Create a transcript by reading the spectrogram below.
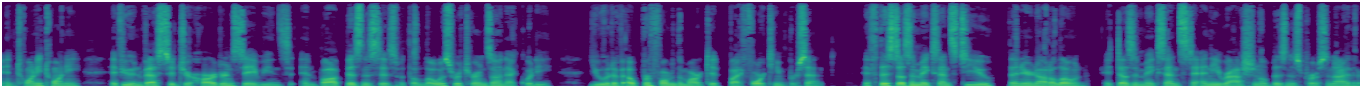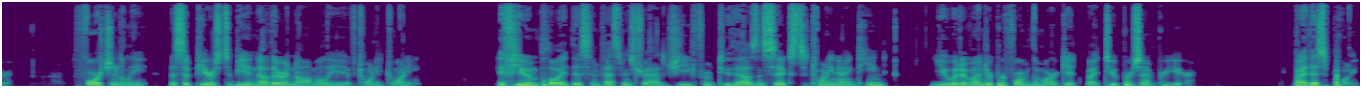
in 2020, if you invested your hard earned savings and bought businesses with the lowest returns on equity, you would have outperformed the market by 14%. If this doesn't make sense to you, then you're not alone. It doesn't make sense to any rational business person either. Fortunately, this appears to be another anomaly of 2020. If you employed this investment strategy from 2006 to 2019, you would have underperformed the market by 2% per year. By this point,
